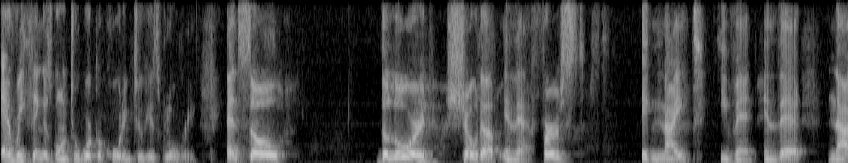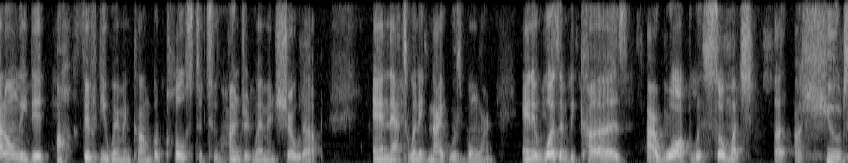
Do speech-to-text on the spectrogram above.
everything is going to work according to his glory. And so the Lord mm. showed up in that first Ignite event, in that not only did uh, 50 women come, but close to 200 women showed up. And that's when Ignite was born. And it wasn't because I walked with so much, uh, a huge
